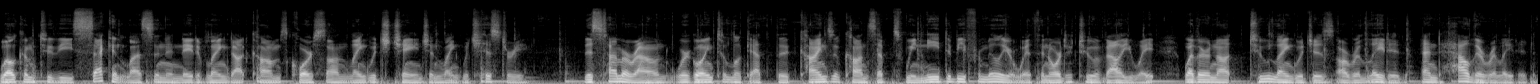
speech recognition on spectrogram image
Welcome to the second lesson in nativlang.com's course on language change and language history. This time around, we're going to look at the kinds of concepts we need to be familiar with in order to evaluate whether or not two languages are related and how they're related,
